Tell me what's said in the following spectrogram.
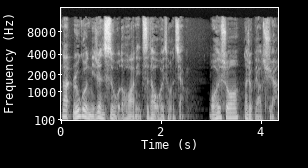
那如果你认识我的话，你知道我会怎么讲？我会说：“那就不要去啊！”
